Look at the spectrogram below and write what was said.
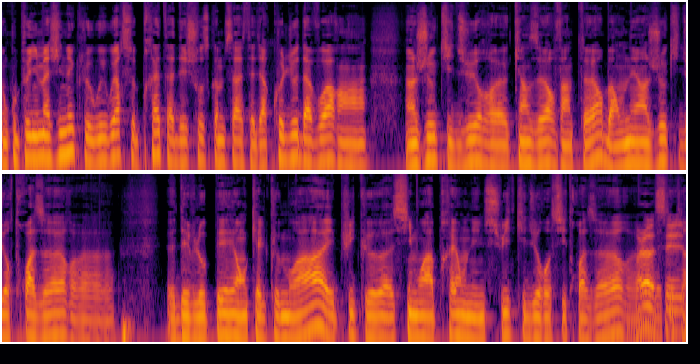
Donc on peut imaginer que le WiiWare se prête à des choses comme ça, c'est-à-dire qu'au lieu d'avoir un, un jeu qui dure euh, 15 heures, 20 heures, bah on est un jeu qui dure 3 heures euh, euh, développé en quelques mois, et puis que euh, six mois après on ait une suite qui dure aussi 3 heures. euh, Voilà, etc.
